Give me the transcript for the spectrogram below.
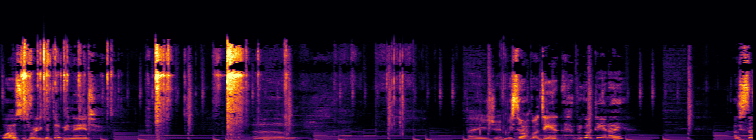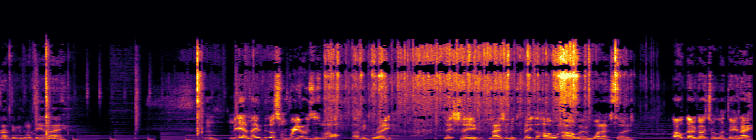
What else is really good that we need? We still haven't got DNA. Have we got DNA? I still don't think we've got DNA. Hmm. Yeah, maybe we got some Rios as well. That'd be great. Literally, imagine we complete the whole album in one episode. Oh, there we go, talking on DNA.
